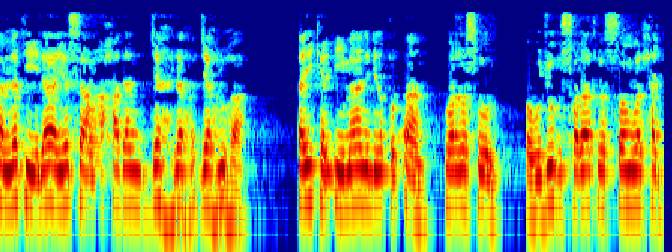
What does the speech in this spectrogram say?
التي لا يسع أحدا جهله جهلها أي كالإيمان بالقرآن والرسول ووجوب الصلاة والصوم والحج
